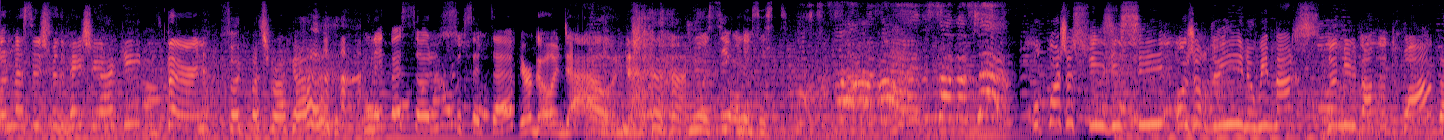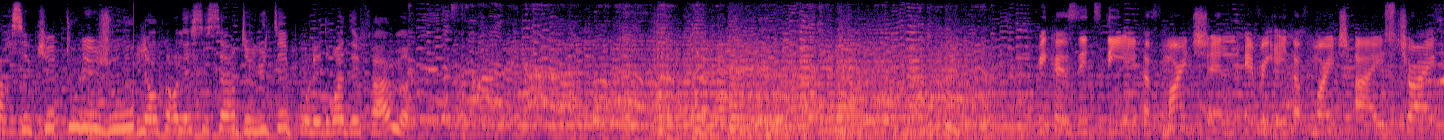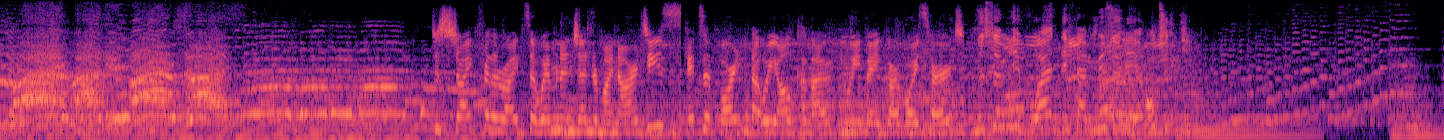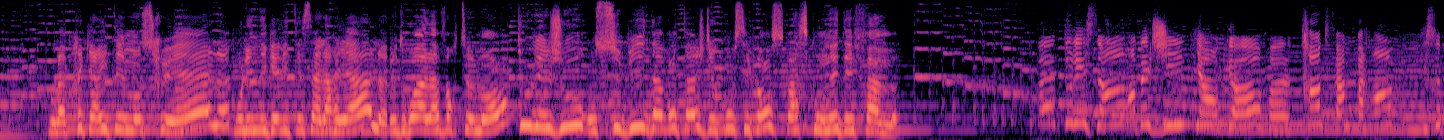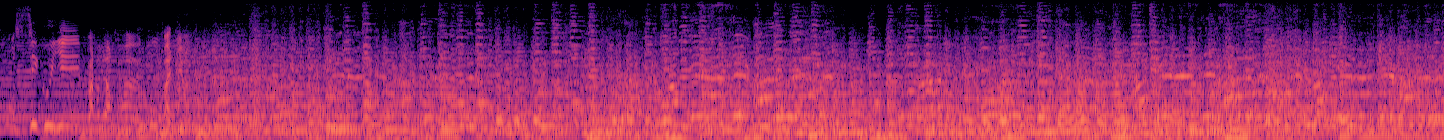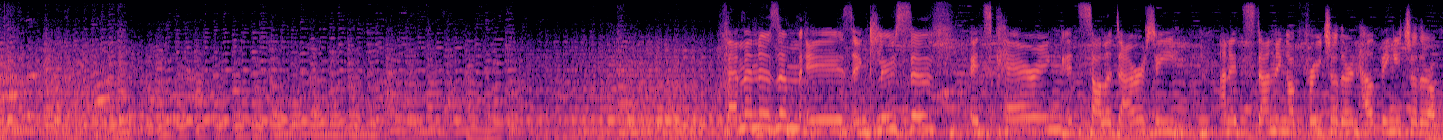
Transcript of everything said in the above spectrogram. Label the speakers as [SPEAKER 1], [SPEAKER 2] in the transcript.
[SPEAKER 1] One message for the patriarchy? Burn.
[SPEAKER 2] Fuck patriarcat.
[SPEAKER 3] Vous n'êtes pas seul sur cette terre.
[SPEAKER 1] You're going down.
[SPEAKER 3] Nous aussi, on existe.
[SPEAKER 4] Pourquoi je suis ici aujourd'hui, le 8 mars 2023
[SPEAKER 2] Parce que tous les jours, il est encore nécessaire de lutter pour les droits des femmes.
[SPEAKER 5] Because it's the 8th of March and every 8th of March I strike.
[SPEAKER 1] to strike for the rights of women and gender minorities, it's important that we all come out and we make our voice heard.
[SPEAKER 3] Nous sommes les voix des femmes muselées en Turquie.
[SPEAKER 2] Pour la précarité menstruelle, pour l'inégalité salariale, le droit à l'avortement. Tous les jours, on subit davantage de conséquences parce qu'on est des femmes.
[SPEAKER 4] Euh, Tous les ans, en Belgique, il y a encore euh, 30 femmes par an qui se font zigouiller par leurs euh, compagnons.
[SPEAKER 1] Feminism is inclusive, it's caring, it's solidarity, and it's standing up for each other and helping each other up.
